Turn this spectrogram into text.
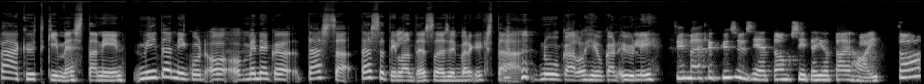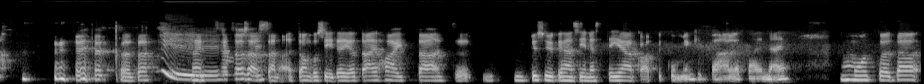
pääkytkimestä. Niin miten niin kun, o, meneekö tässä, tässä tilanteessa esimerkiksi tämä nuukailu hiukan yli? Siinä mä ehkä kysyisin, että onko siitä jotain haittaa haittaa. tuota, niin. Mä en siis osaa sanoa, että onko siitä jotain haittaa, että pysyyköhän siinä sitten jääkaappi kumminkin päällä tai näin. Mutta tuota,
